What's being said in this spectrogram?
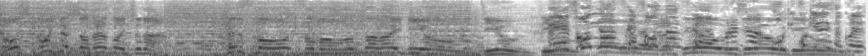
調子こいてきたねこいつらテニスの王子様 On the Radio ディオディオえー、そんなんすか？そんなんすか？これさ、おきおきあゆさん、これ、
